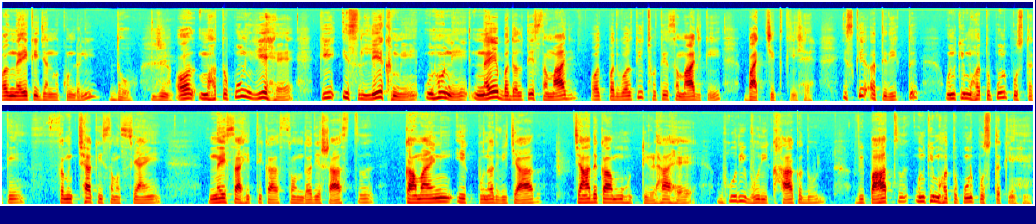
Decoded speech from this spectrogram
और नए की जन्म कुंडली दो। जी। और महत्वपूर्ण ये है कि इस लेख में उन्होंने नए बदलते समाज और परिवर्तित होते समाज की बातचीत की है। इसके अतिरिक्त उनकी महत्वपूर्ण पुस्तकें समीक्षा की समस्याएँ नए साहित्य का सौंदर्य शास्त्र कामायनी एक पुनर्विचार चाँद का मुँह टेढ़ा है भूरी भूरी खाक दूल विपात, उनकी महत्वपूर्ण पुस्तकें हैं।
